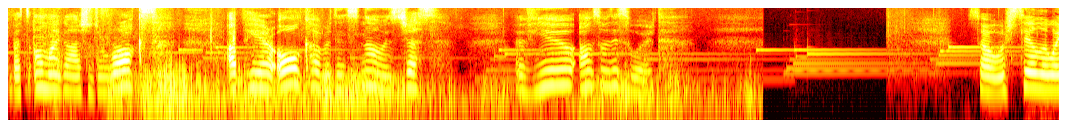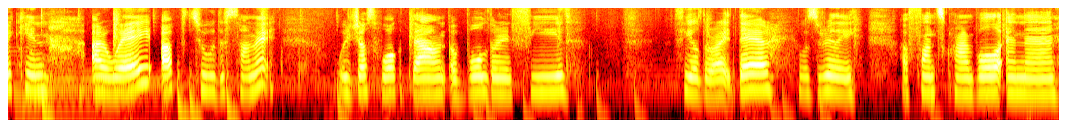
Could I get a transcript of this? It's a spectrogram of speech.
but oh my gosh the rocks up here all covered in snow is just a view out of this world so we're still waking our way up to the summit. We just walked down a bouldering field field right there. It was really a fun scramble and then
